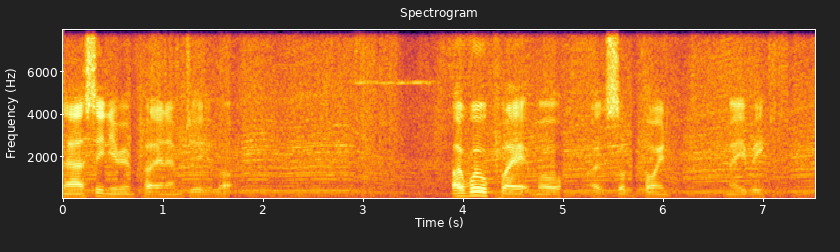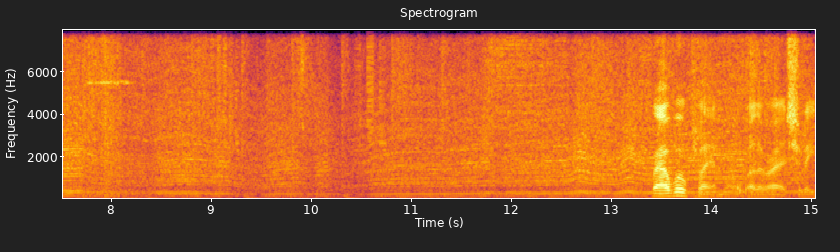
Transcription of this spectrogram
Nah, I've seen you been playing MG a lot. I will play it more at some point, maybe. Well, I will play it more, whether I actually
